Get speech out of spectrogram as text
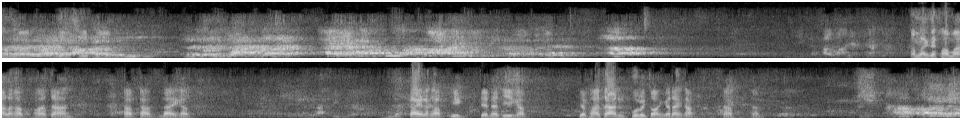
ขมมะหลวงชีพรามเอทำบุญทางกำลังจะเข้ามาแล้วครับพระอาจารย์ ครับครับได้ครับ ใกล้แล้วครับ อีกเจ็ดนาทีครับ เดี๋ยวพระอาจารย์พูดไปก่อนก็ได้ครับ ครับครับอะไรเรา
